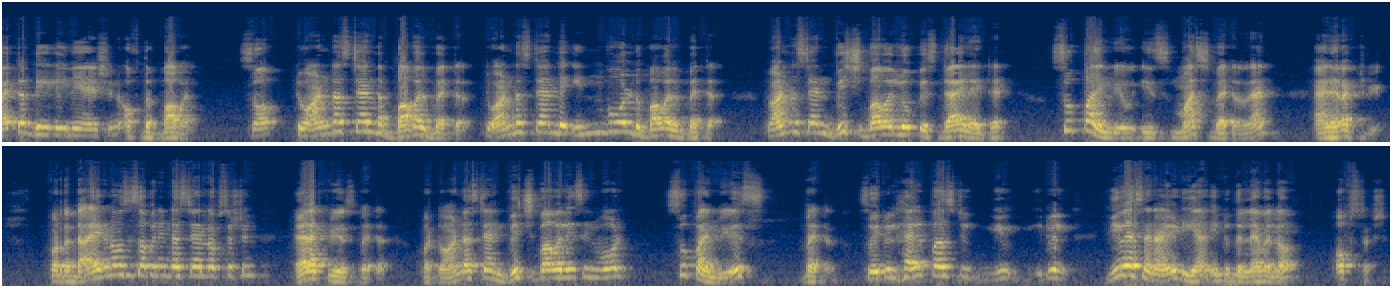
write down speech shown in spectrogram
better delineation of the bowel. So, to understand the bowel better, to understand the involved bowel better, to understand which bowel loop is dilated, supine view is much better than an erect view. For the diagnosis of an intestinal obstruction, erect view is better. But to understand which bowel is involved, supine view is better. So it will help us to give, it will give us an idea into the level of obstruction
